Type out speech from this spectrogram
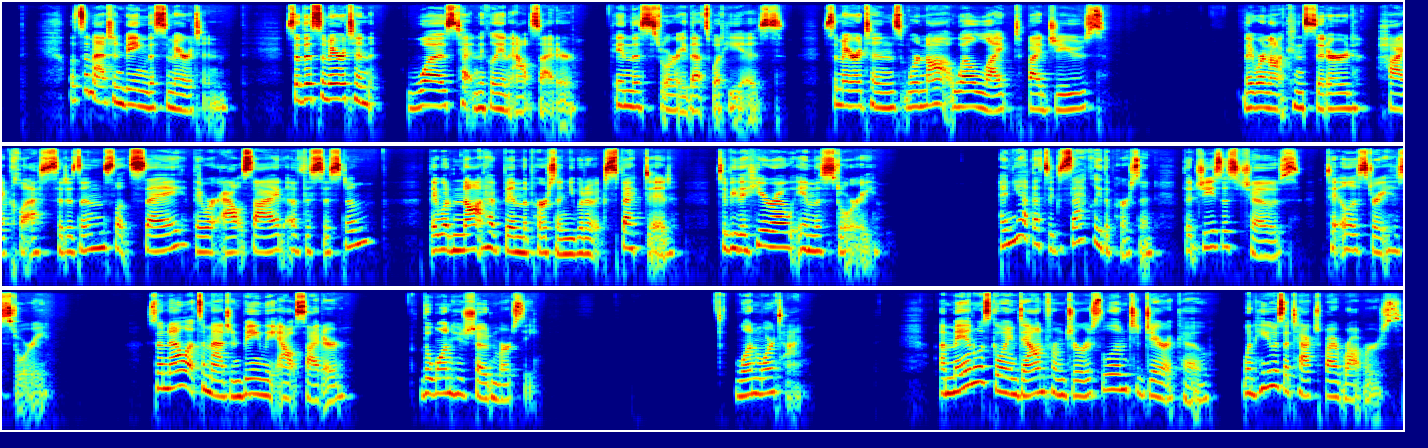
Let's imagine being the Samaritan. So the Samaritan was technically an outsider. In this story, that's what he is. Samaritans were not well liked by Jews. They were not considered high class citizens, let's say. They were outside of the system. They would not have been the person you would have expected to be the hero in the story. And yet, that's exactly the person that Jesus chose to illustrate his story. So now let's imagine being the outsider, the one who showed mercy. One more time. A man was going down from Jerusalem to Jericho when he was attacked by robbers.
